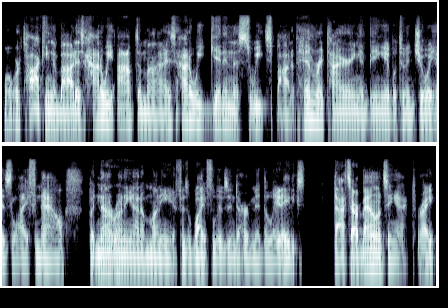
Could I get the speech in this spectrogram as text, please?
what we're talking about is how do we optimize? How do we get in the sweet spot of him retiring and being able to enjoy his life now, but not running out of money if his wife lives into her mid to late 80s? That's our balancing act, right?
